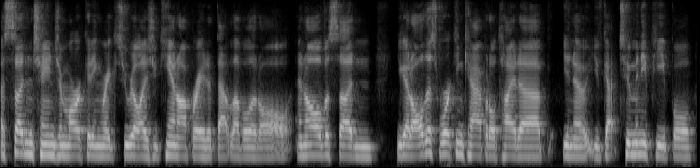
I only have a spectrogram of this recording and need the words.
a sudden change in marketing rate because you realize you can't operate at that level at all. And all of a sudden, you got all this working capital tied up. You know, you've got too many people.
